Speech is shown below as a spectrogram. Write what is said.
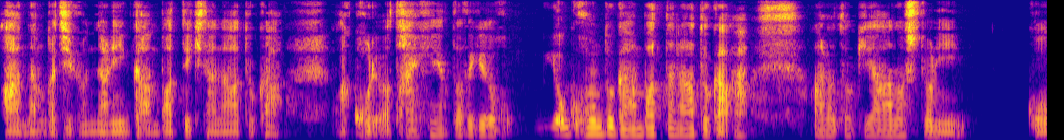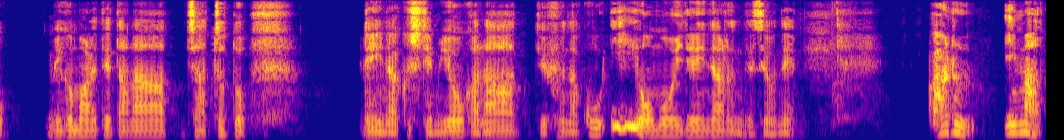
あ、なんか自分なりに頑張ってきたなとか、あ、これは大変やったけど、よく本当頑張ったなとか、あ、あの時はあの人にこう恵まれてたな、じゃあちょっと連絡してみようかなっていうふうな、こういい思い出になるんですよね。ある今っ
